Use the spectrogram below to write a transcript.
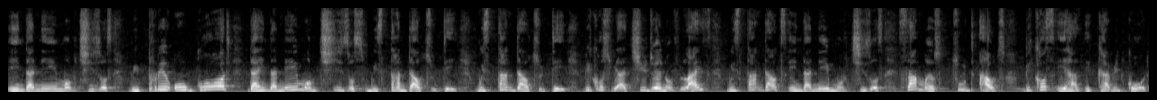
in the name of Jesus. We pray, oh God, that in the name of Jesus we stand out today. We stand out today because we are children of light. We stand out in the name of Jesus. Samuel stood out because he has he carried God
